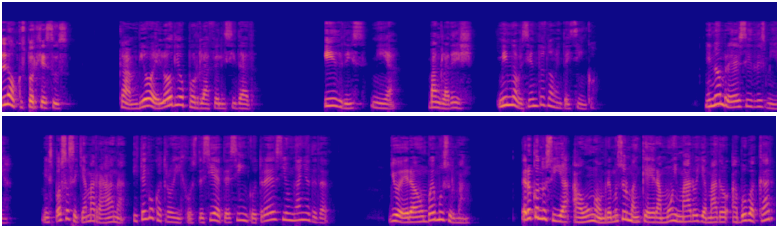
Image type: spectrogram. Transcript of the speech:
Locos por Jesús. Cambió el odio por la felicidad. Idris Mia, Bangladesh, 1995. Mi nombre es Idris Mia. Mi esposa se llama Rahana y tengo cuatro hijos de siete, cinco, tres y un año de edad. Yo era un buen musulmán, pero conocía a un hombre musulmán que era muy malo llamado Abu Bakr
